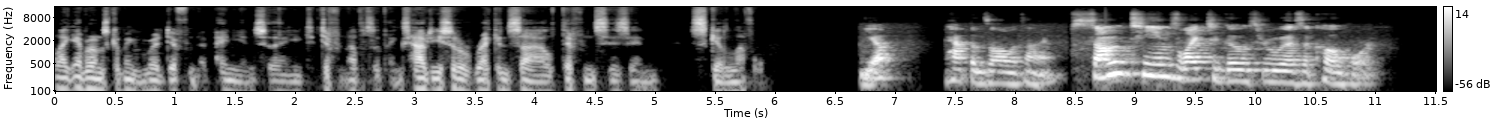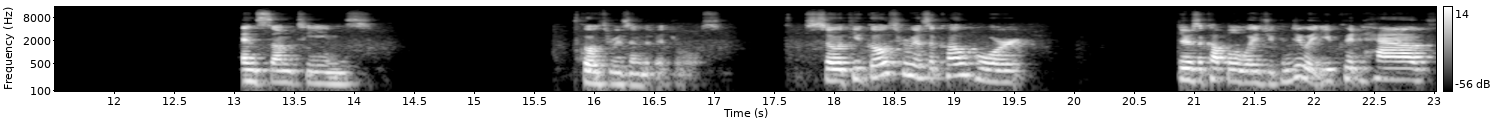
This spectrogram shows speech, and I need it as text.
like everyone's coming from a different opinion, so they need different levels of things. How do you sort of reconcile differences in skill level? Yep, happens all the time. Some teams like to go through as a cohort, and some teams go through as individuals. So if you go through as a cohort, there's a couple of ways you can do it. You could have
